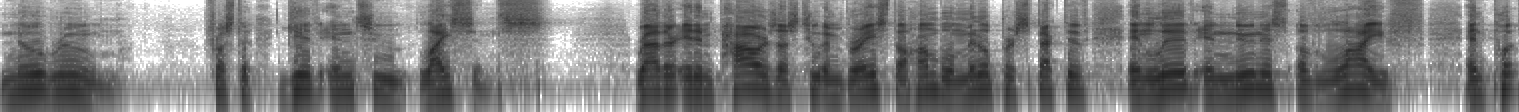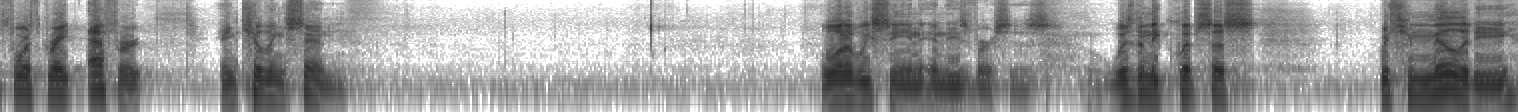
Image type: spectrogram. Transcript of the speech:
no room for us to give into license. Rather, it empowers us to embrace the humble middle perspective and live in newness of life and put forth great effort in killing sin. what have we seen in these verses? Wisdom equips us with humility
